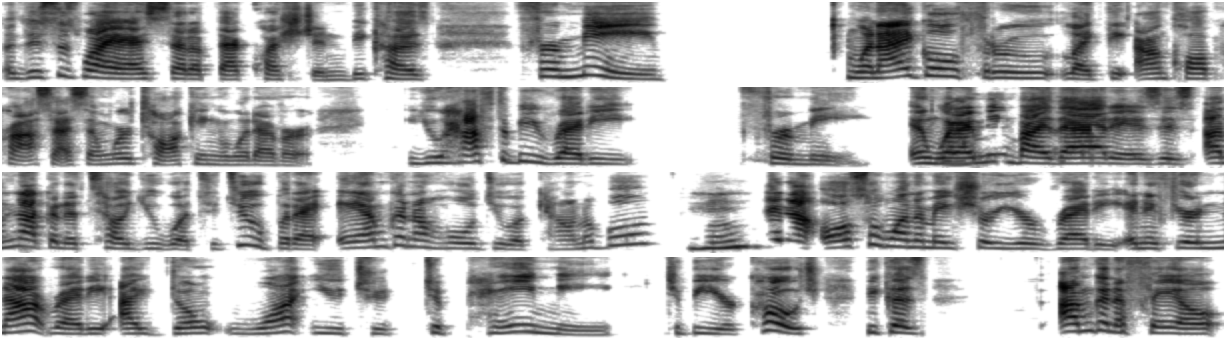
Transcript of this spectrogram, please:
this is why I set up that question because for me, when I go through like the on call process and we're talking or whatever, you have to be ready for me. And what yeah. I mean by that is, is I'm not going to tell you what to do, but I am going to hold you accountable. Mm-hmm. And I also want to make sure you're ready. And if you're not ready, I don't want you to to pay me to be your coach because I'm going to fail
